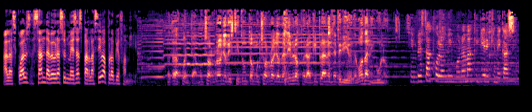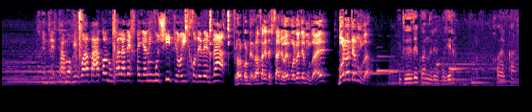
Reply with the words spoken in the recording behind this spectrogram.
a les quals s'han de veure sotmeses per la seva pròpia família. No te das cuenta, muchos rollos de instituto, muchos rollos de libros, pero aquí planes de pedido y de boda ninguno. Siempre estás con lo mismo, nada más que quieres que me case. Siempre estamos igual, Paco, nunca la deja ya a ningún sitio, hijo, de verdad. Flor, por mi raza que te estallo, ¿eh? Vuélvete muda, ¿eh? ¡Vuélvete muda! ¿Y tú desde cuándo eres bollera? Joder, Carmen.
